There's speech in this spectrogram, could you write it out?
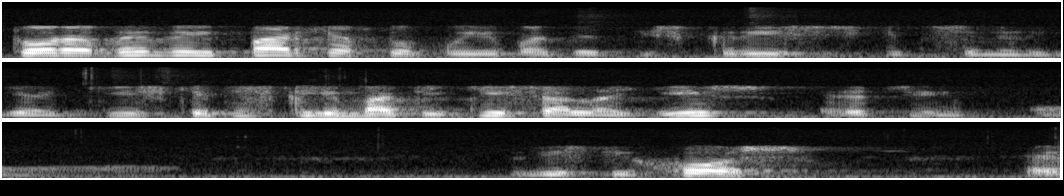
τώρα βέβαια υπάρχει αυτό που είπατε της κρίσης και της ενεργειακής και της κλιματικής αλλαγής, έτσι, που δυστυχώς ε,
